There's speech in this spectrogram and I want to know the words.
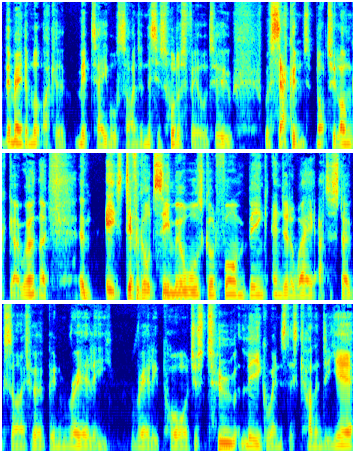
They made them look like a mid table side. And this is Huddersfield, who were second not too long ago, weren't they? Um, it's difficult to see Millwall's good form being ended away at a Stoke side who have been really, really poor. Just two league wins this calendar year.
